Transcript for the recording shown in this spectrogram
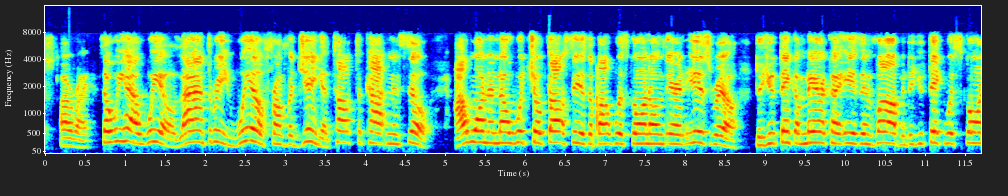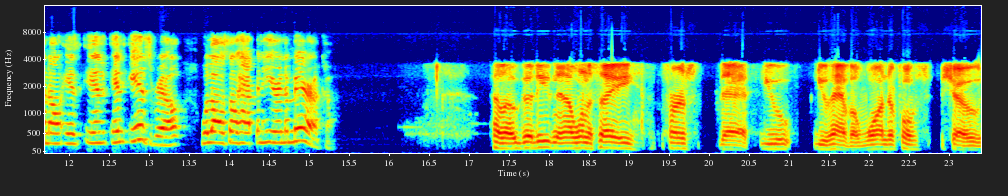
spice. All right. So we have Will, line three. Will from Virginia. Talk to Cotton and Silk. I want to know what your thoughts is about what's going on there in Israel. Do you think America is involved, and do you think what's going on is in, in Israel will also happen here in America? Hello, good evening. I want to say first that you you have a wonderful show,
